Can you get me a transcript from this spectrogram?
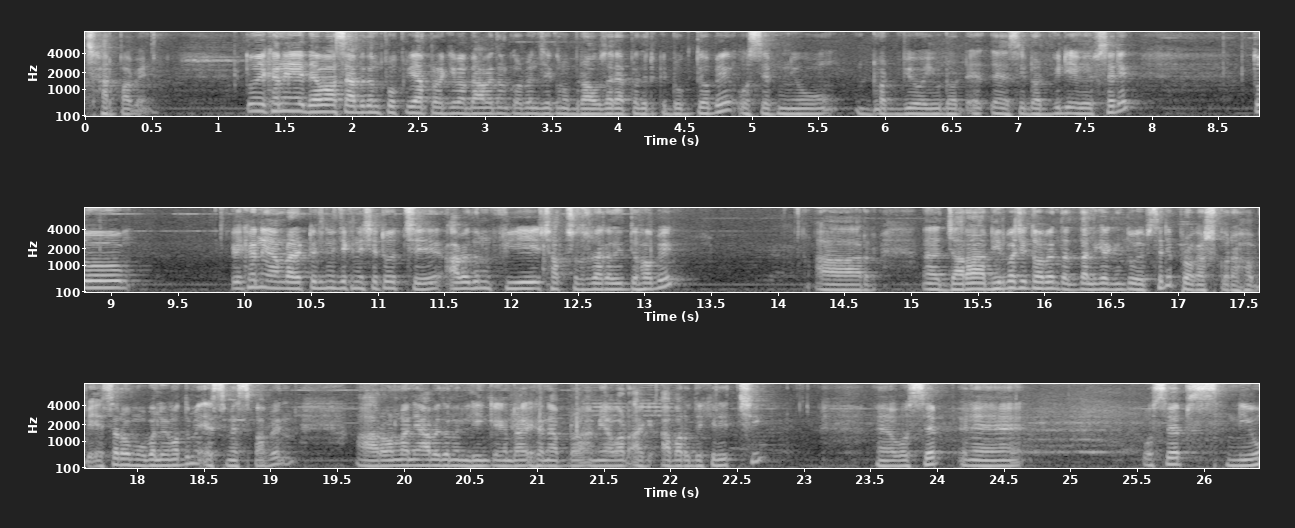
ছাড় পাবেন। তো এখানে দেওয়া আছে আবেদন প্রক্রিয়া, আপনারা কীভাবে আবেদন করবেন যে কোনো ব্রাউজারে আপনাদেরকে ঢুকতে হবে O safe new dot B O U dot A C dot B D ওয়েবসাইটে তো এখানে আমরা একটা জিনিস যেখানে সেটা হচ্ছে আবেদন ফি সাতশো টাকা দিতে হবে। আর যারা নির্বাচিত হবেন তাদের তালিকা কিন্তু ওয়েবসাইটে প্রকাশ করা হবে। এছাড়াও মোবাইলের মাধ্যমে এস এম এস পাবেন। আর অনলাইনে আবেদনের লিঙ্ক এখানে এখানে আপনারা, আমি আবার আবারও দেখিয়ে দিচ্ছি। O sap O saps new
